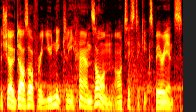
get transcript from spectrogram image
the show does offer a uniquely hands on artistic experience.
